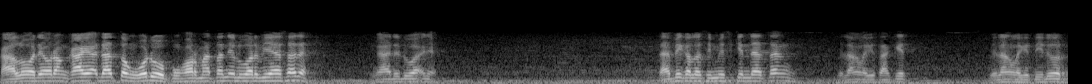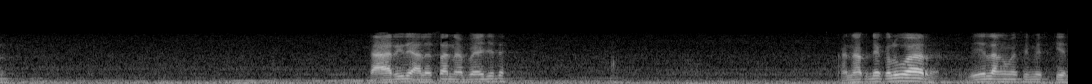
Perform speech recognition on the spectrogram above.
Kalau ada orang kaya datang, waduh, penghormatannya luar biasa deh. Nggak ada duanya. Tapi kalau si miskin datang, bilang lagi sakit, bilang lagi tidur. Cari deh alasan apa aja deh. Anaknya keluar, bilang masih miskin.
